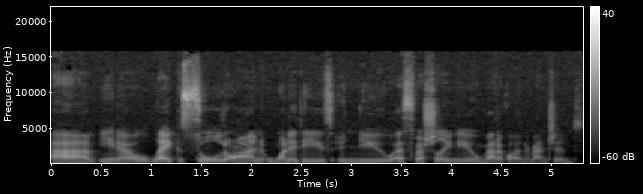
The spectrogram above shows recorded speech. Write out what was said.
um, you know, like sold on one of these new, especially new medical interventions.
